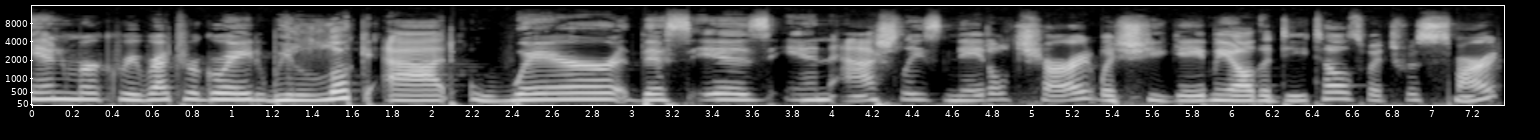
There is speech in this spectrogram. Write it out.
in Mercury retrograde, we look at where this is in Ashley's natal chart, which she gave me all the details, which was smart.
